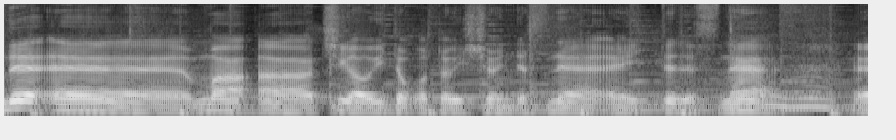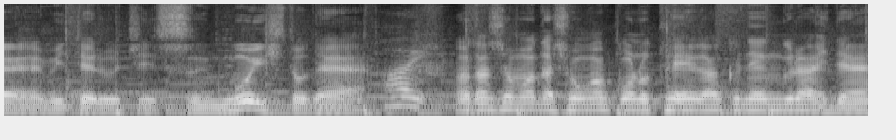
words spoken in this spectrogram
で、えーまあ違ういとこと一緒にですね、えー行ってですね、うんうん。えー見てるうちにすごい人で。はい。私はまだ小学校の低学年ぐらいで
